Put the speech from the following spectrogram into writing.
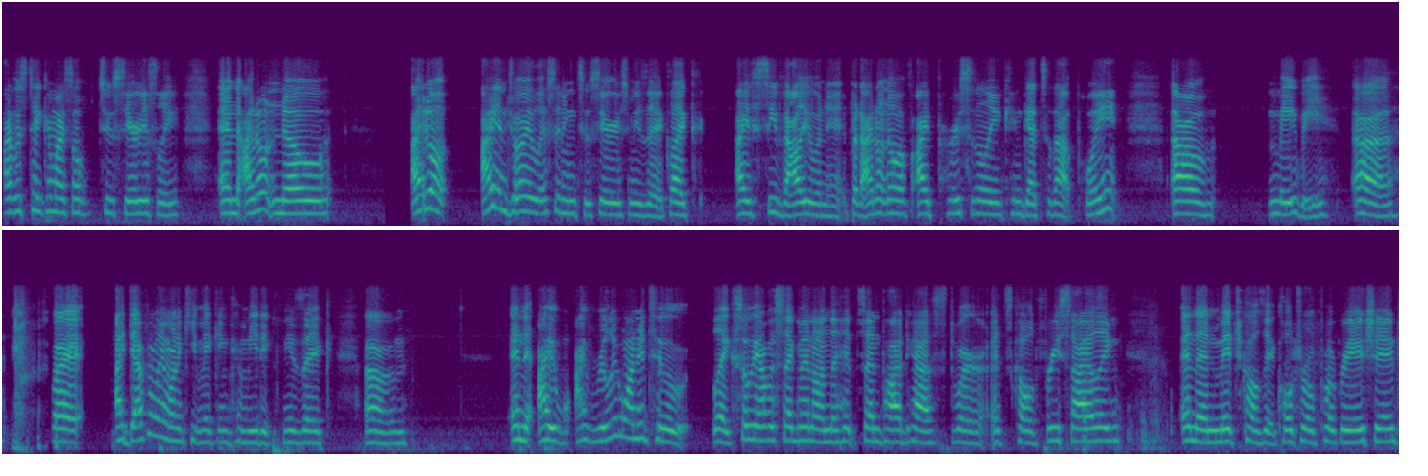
i was taking myself too seriously. And i don't know i don't i enjoy listening to serious music like i see value in it but i don't know if i personally can get to that point. Um maybe uh but i definitely want to keep making comedic music um and I I really wanted to like so we have a segment on the Hit Send podcast where it's called freestyling and then Mitch calls it cultural appropriation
